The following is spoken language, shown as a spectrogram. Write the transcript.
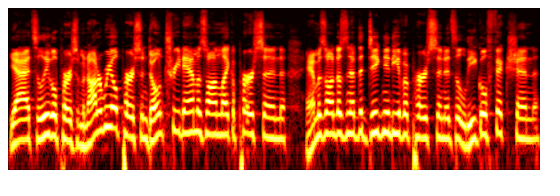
Yeah, it's a legal person, but not a real person. Don't treat Amazon like a person. Amazon doesn't have the dignity of a person. It's a legal fiction.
